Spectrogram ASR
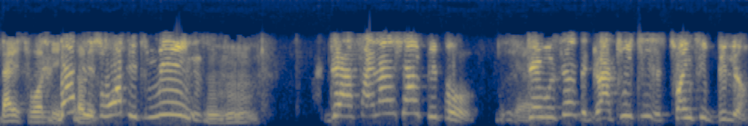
That is what they That is it. what it means. hmm They are financial people. Yeah. They will say the gratuity is 20 billion.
